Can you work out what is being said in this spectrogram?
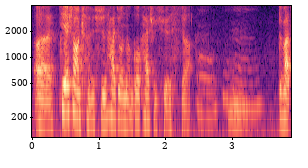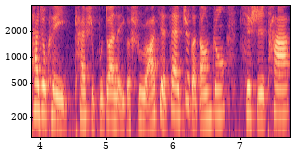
呃接上程序，他就能够开始学习了。嗯对吧？他就可以开始不断的一个输入，而且在这个当中，其实他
